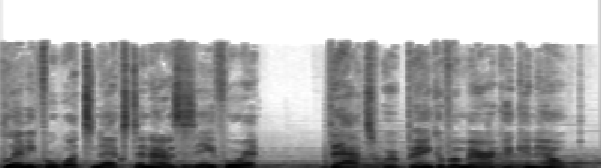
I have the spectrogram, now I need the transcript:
Planning for what's next and how to save for it? That's where Bank of America can help.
